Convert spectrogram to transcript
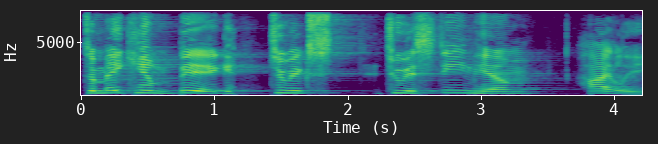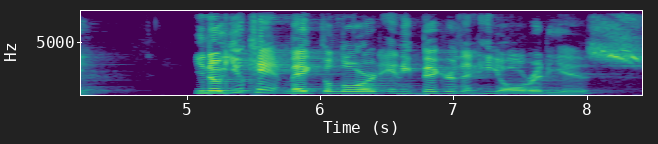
to make him big, to, ex- to esteem him highly. You know, you can't make the Lord any bigger than he already is.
